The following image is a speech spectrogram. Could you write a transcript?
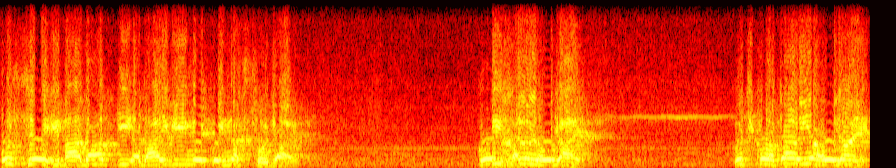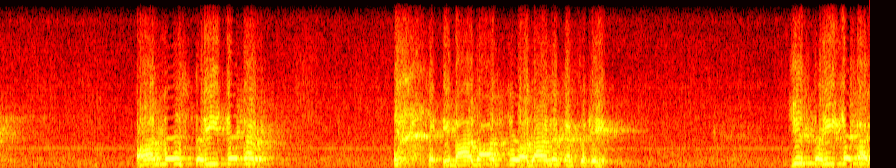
اس سے عبادات کی ادائیگی میں کوئی نقص ہو جائے، کوئی خلل ہو جائے، کچھ کوتاہیاں ہو جائیں، اور وہ اس طریقے پر عبادات کو ادا نہ کر سکے۔ جس طریقے پر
